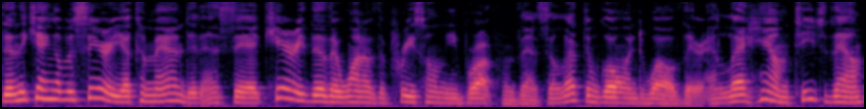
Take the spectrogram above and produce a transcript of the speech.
Then the king of Assyria commanded and said, Carry thither one of the priests whom ye brought from thence, and let them go and dwell there, and let him teach them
